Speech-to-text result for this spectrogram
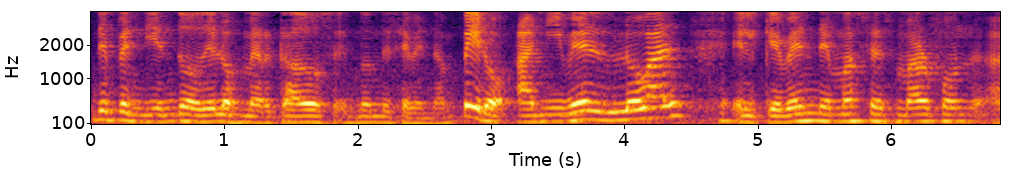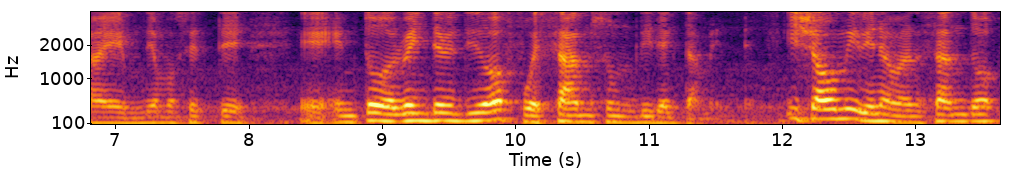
dependiendo de los mercados en donde se vendan. Pero a nivel global, el que vende más smartphone, eh, digamos, este, eh, en todo el 2022 fue Samsung directamente. Y Xiaomi viene avanzando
